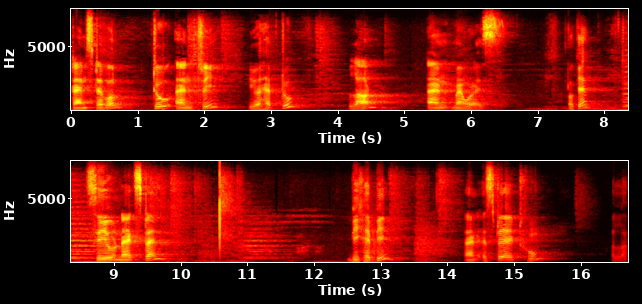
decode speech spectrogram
Times table 2 and 3 you have to learn and memorize. Okay? See you next time. Be happy and stay at home. Allah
